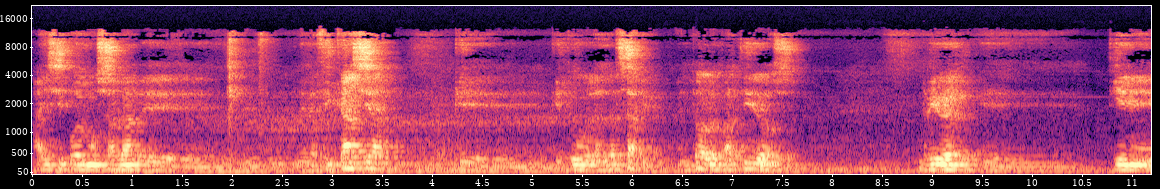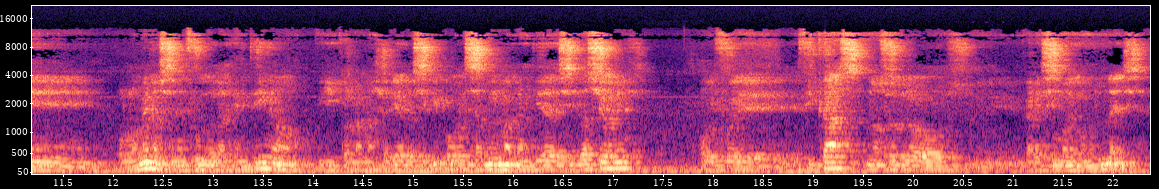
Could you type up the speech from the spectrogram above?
ahí sí podemos hablar de, de la eficacia que, que tuvo el adversario. En todos los partidos River eh, tiene, por lo menos en el fútbol argentino y con la mayoría de los equipos, esa misma cantidad de situaciones. Hoy fue nosotros eh, carecimos de contundencia.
